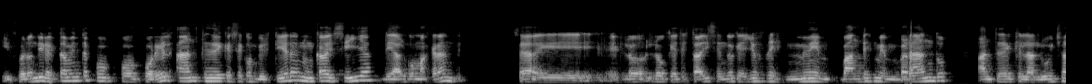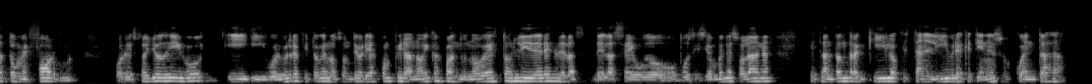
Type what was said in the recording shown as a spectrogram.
Y fueron directamente por, por, por él antes de que se convirtiera en un cabecilla de algo más grande. O sea, eh, es lo, lo que te está diciendo que ellos van desmembrando antes de que la lucha tome forma. Por eso yo digo, y, y vuelvo y repito que no son teorías conspiranoicas, cuando uno ve estos líderes de la, de la pseudo oposición venezolana que están tan tranquilos, que están libres, que tienen sus cuentas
